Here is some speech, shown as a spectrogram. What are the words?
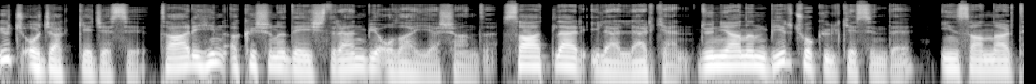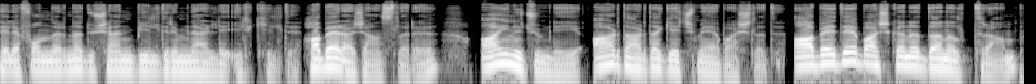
3 Ocak gecesi tarihin akışını değiştiren bir olay yaşandı. Saatler ilerlerken dünyanın birçok ülkesinde insanlar telefonlarına düşen bildirimlerle irkildi. Haber ajansları aynı cümleyi ard arda geçmeye başladı. ABD Başkanı Donald Trump,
